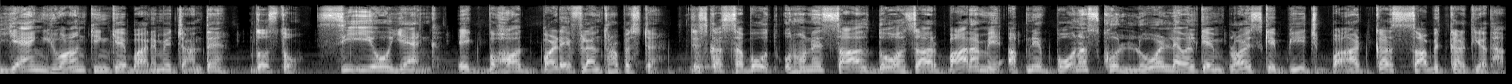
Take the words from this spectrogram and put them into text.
यांग युआंग किंग के बारे में जानते हैं? दोस्तों सीईओ यांग एक बहुत बड़े फिलेंथ्रोपिस्ट हैं, जिसका सबूत उन्होंने साल 2012 में अपने बोनस को लोअर लेवल के एम्प्लॉयज़ के बीच बांट कर साबित कर दिया था।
